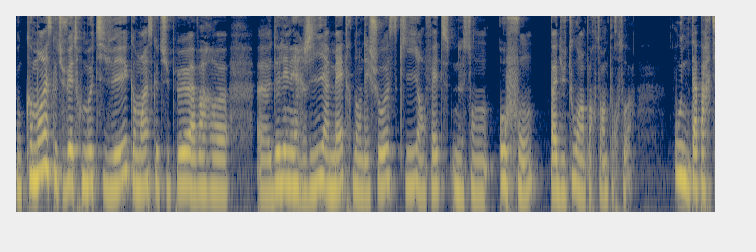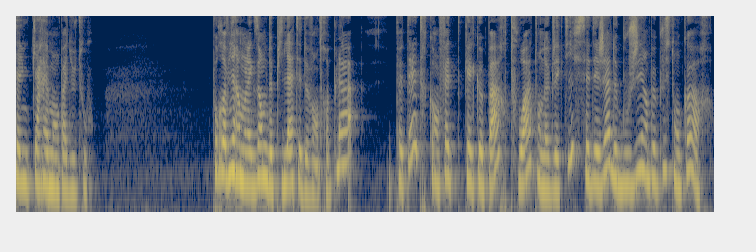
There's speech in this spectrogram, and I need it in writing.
Donc comment est-ce que tu veux être motivé? Comment est-ce que tu peux avoir euh, euh, de l'énergie à mettre dans des choses qui en fait ne sont au fond pas du tout importantes pour toi ou ne t'appartiennent carrément pas du tout. Pour revenir à mon exemple de pilates et de ventre plat, peut-être qu'en fait quelque part, toi, ton objectif, c'est déjà de bouger un peu plus ton corps.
